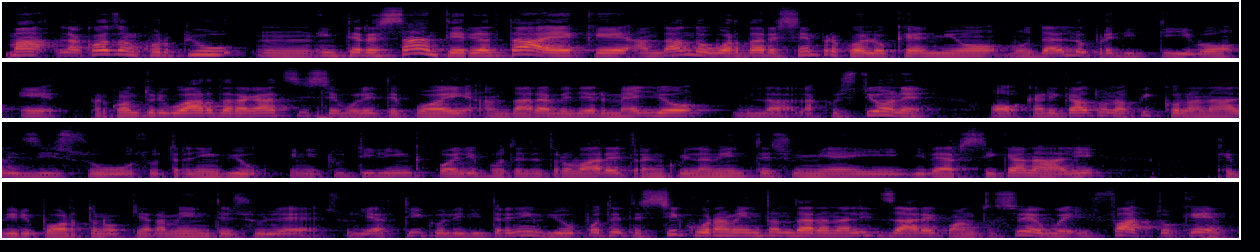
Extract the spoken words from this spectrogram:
Ma la cosa ancora più mh, interessante in realtà è che andando a guardare sempre quello che è il mio modello predittivo e per quanto riguarda ragazzi se volete poi andare a vedere meglio la, la questione ho caricato una piccola analisi su, su TradingView. Quindi tutti i link poi li potete trovare tranquillamente sui miei diversi canali che vi riportano chiaramente sulle, sugli articoli di TradingView. Potete sicuramente andare a analizzare quanto segue. Il fatto che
